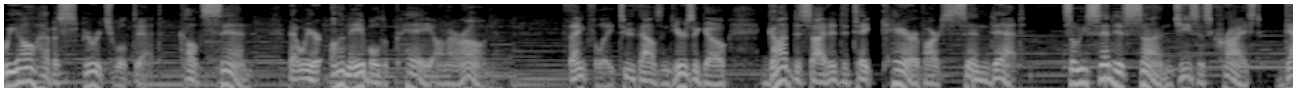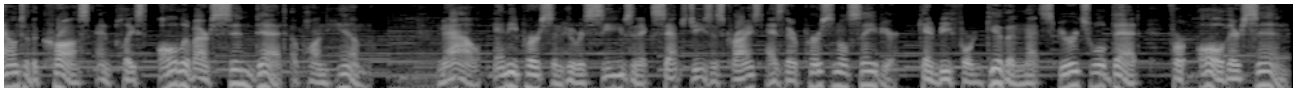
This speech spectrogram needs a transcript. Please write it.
We all have a spiritual debt called sin that we are unable to pay on our own. Thankfully, 2,000 years ago, God decided to take care of our sin debt. So he sent his son, Jesus Christ, down to the cross and placed all of our sin debt upon him. Now, any person who receives and accepts Jesus Christ as their personal Savior can be forgiven that spiritual debt for all their sin.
